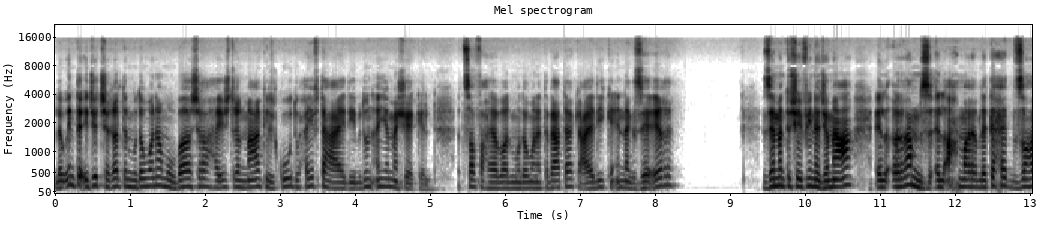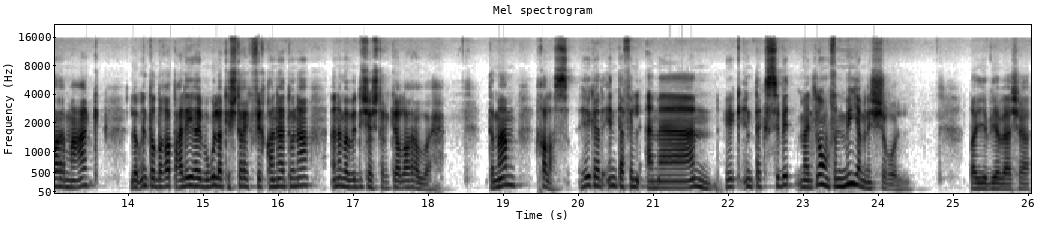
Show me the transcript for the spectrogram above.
لو انت اجيت شغلت المدونة مباشرة حيشتغل معك الكود وحيفتح عادي بدون أي مشاكل. تصفح يا المدونة تبعتك عادي كأنك زائر. زي ما أنتم شايفين يا جماعة الرمز الأحمر اللي تحت ظهر معك لو انت ضغطت عليه هي لك اشترك في قناتنا أنا ما بديش أشترك يلا روح. تمام؟ خلاص هيك انت في الأمان. هيك انت كسبت مليون في المية من الشغل. طيب يا باشا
